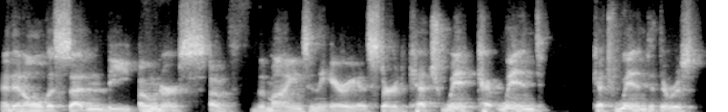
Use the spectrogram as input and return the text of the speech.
And then all of a sudden the owners of the mines in the area started to catch wind catch wind catch wind that there was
